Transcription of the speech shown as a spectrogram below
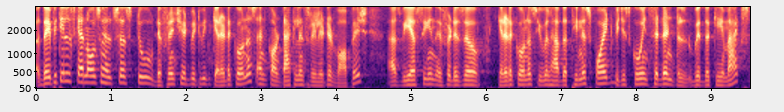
Uh, the epithelial scan also helps us to differentiate between keratoconus and contact lens related warpage. As we have seen, if it is a keratoconus, you will have the thinnest point, which is coincidental with the Kmax,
